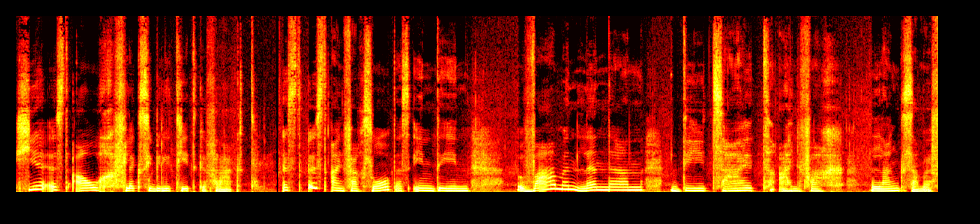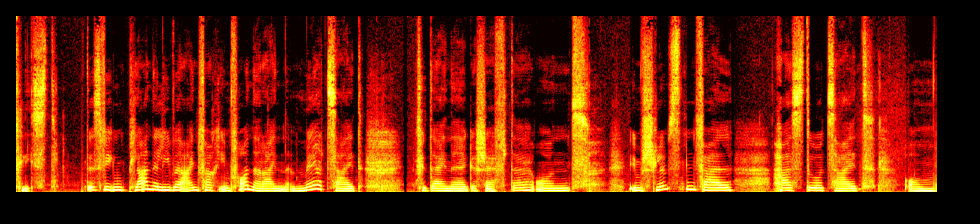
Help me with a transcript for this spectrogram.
Hier ist auch Flexibilität gefragt. Es ist einfach so, dass in den warmen Ländern die Zeit einfach langsamer fließt. Deswegen plane lieber einfach im Vornherein mehr Zeit für deine Geschäfte und im schlimmsten Fall hast du Zeit, um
